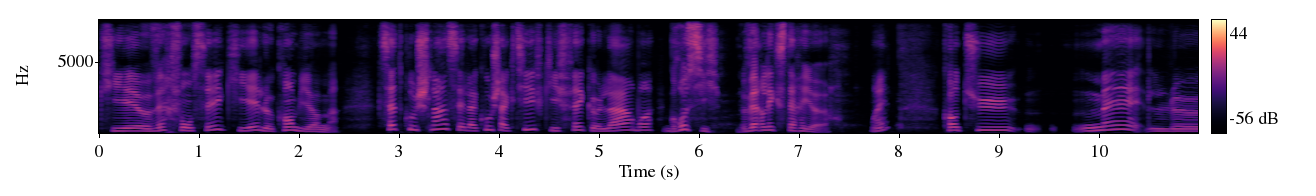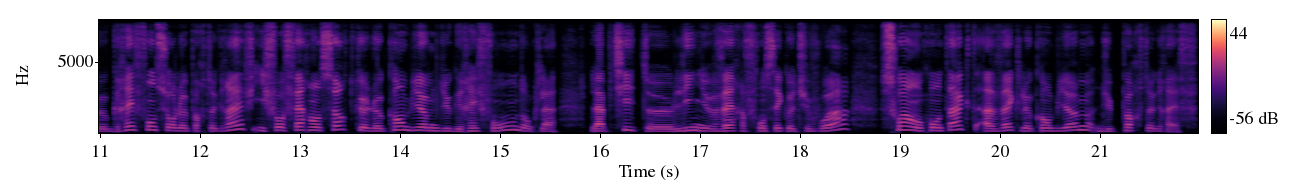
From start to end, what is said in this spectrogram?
qui est euh, vert foncé, qui est le cambium. Cette couche-là, c'est la couche active qui fait que l'arbre grossit vers l'extérieur. Quand tu mets le greffon sur le porte-greffe, il faut faire en sorte que le cambium du greffon, donc la, la petite euh, ligne vert foncé que tu vois, soit en contact avec le cambium du porte-greffe.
